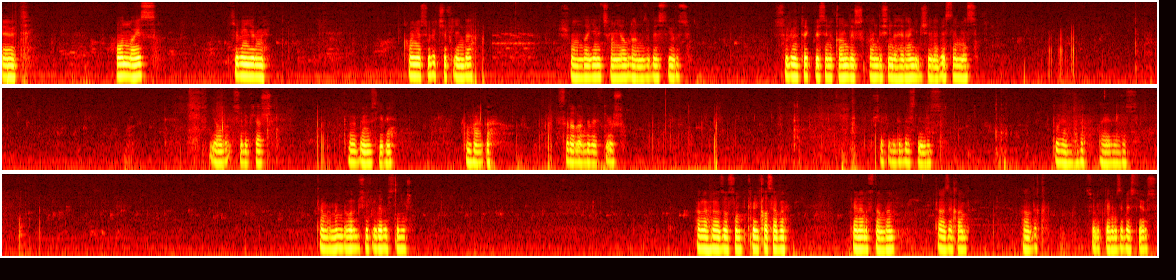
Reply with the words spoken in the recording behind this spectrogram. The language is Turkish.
Evet. 10 Mayıs 2020 Konya Sülük Çiftliği'nde şu anda yeni çıkan yavrularımızı besliyoruz. Sülüğün tek besini kandır. Kan dışında herhangi bir şeyle beslenmez. Yavru sülükler gördüğünüz gibi bunlar da sıralarını bekliyor. Bu şekilde besliyoruz. Doyanları ayırıyoruz. Tamamen doğal bir şekilde besleniyor. Allah razı olsun köy kasabı Kenan ustamdan taze kan aldık. Sülüklerimizi besliyoruz.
